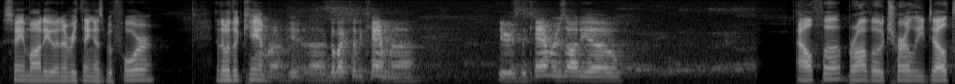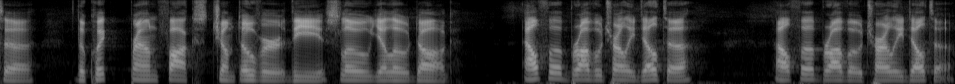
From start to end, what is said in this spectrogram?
Same audio and everything as before. And then with the camera, uh, go back to the camera. Here's the camera's audio. Alpha Bravo Charlie Delta, the quick brown fox jumped over the slow yellow dog. Alpha Bravo Charlie Delta, Alpha Bravo Charlie Delta,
